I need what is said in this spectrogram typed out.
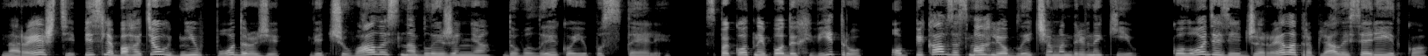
Нарешті, після багатьох днів подорожі, відчувалось наближення до великої пустелі. Спекотний подих вітру обпікав засмаглі обличчя мандрівників, колодязі й джерела траплялися рідко,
